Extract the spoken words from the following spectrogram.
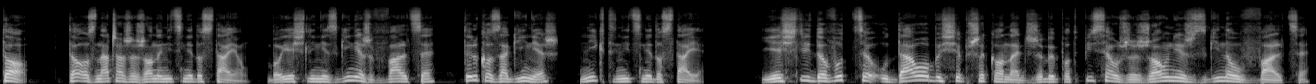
To, to oznacza, że żony nic nie dostają, bo jeśli nie zginiesz w walce, tylko zaginiesz, nikt nic nie dostaje. Jeśli dowódcę udałoby się przekonać, żeby podpisał, że żołnierz zginął w walce,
